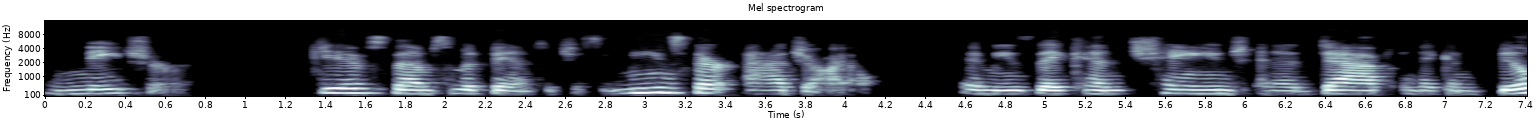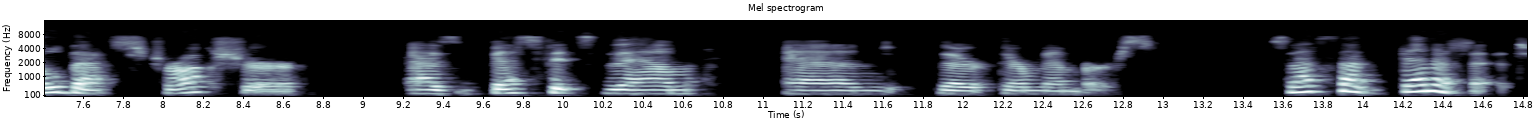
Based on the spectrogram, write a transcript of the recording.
nature gives them some advantages. It means they're agile. It means they can change and adapt and they can build that structure as best fits them and their their members. So that's that benefit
